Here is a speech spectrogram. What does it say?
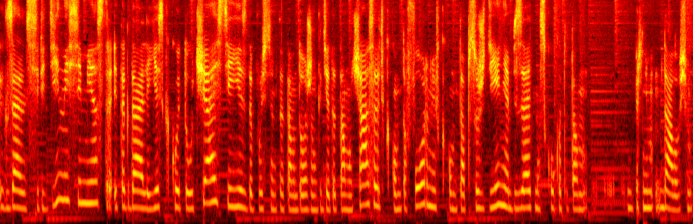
экзамен середины семестра и так далее. Есть какое-то участие, есть, допустим, ты там должен где-то там участвовать в каком-то форуме, в каком-то обсуждении, обязательно сколько-то там приним- да, в общем.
